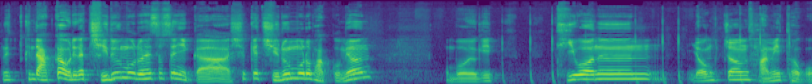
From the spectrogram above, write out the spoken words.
근데, 근데 아까 우리가 지름으로 했었으니까 쉽게 지름으로 바꾸면 뭐 여기 D1은 0.4m고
